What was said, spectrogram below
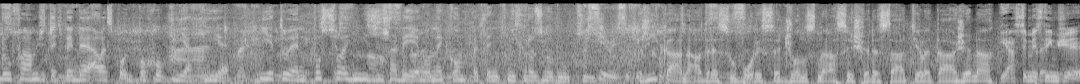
Doufám, že teď lidé alespoň pochopí, jaký je. Je to jen poslední z řady jeho nekompetentních rozhodnutí. Říká na adresu Borise Johnsona asi 60-letá žena. Já si myslím, že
